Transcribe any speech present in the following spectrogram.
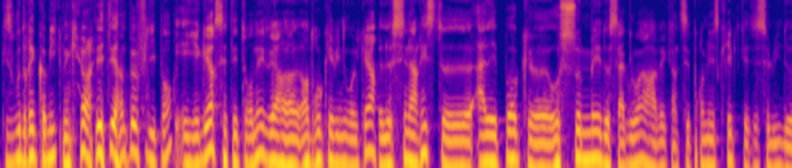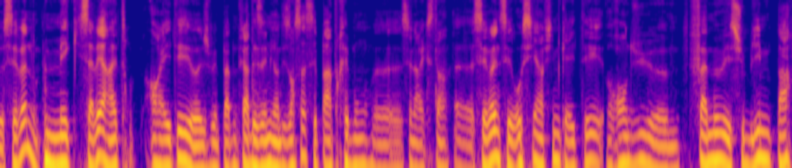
qui se voudrait comique mais qui aurait été un peu flippant. Et Yeager s'était tourné vers euh, Andrew Kevin Walker, le scénariste euh, à l'époque au sommet de sa gloire avec un de ses premiers scripts qui était celui de Seven, mais qui s'avère être en réalité, euh, je vais pas me faire des amis en disant ça, c'est pas un très bon scénariste. hein. Seven, c'est aussi un film qui a été rendu fameux et sublime par,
